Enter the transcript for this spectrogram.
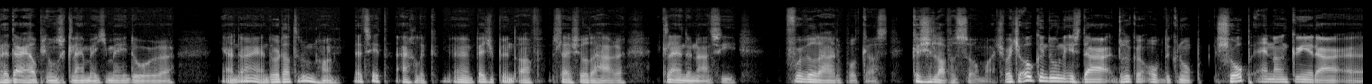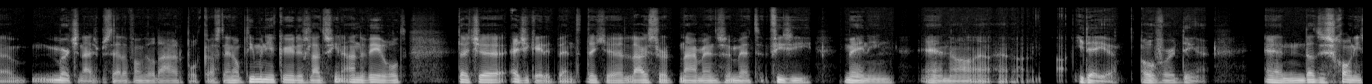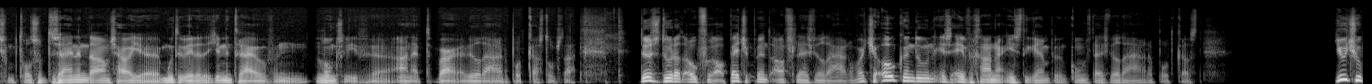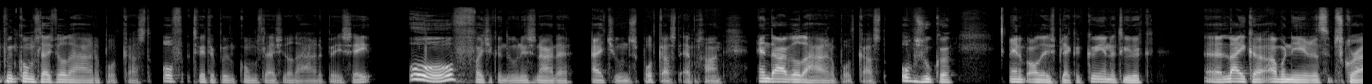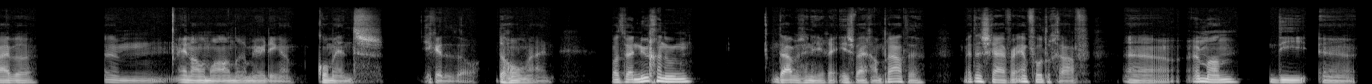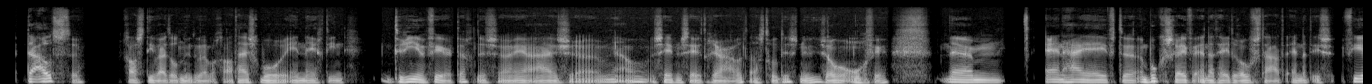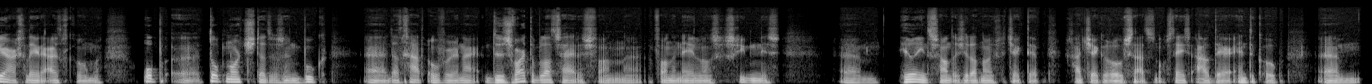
Uh, daar help je ons een klein beetje mee door, ja, nou ja, door dat te doen gewoon. That's it eigenlijk. Uh, Petje.af slash Wilde Haren. Kleine donatie voor Wilde Haren podcast. Because you love us so much. Wat je ook kunt doen is daar drukken op de knop shop. En dan kun je daar merchandise bestellen van Wilde Haren podcast. En op die manier kun je dus laten zien aan de wereld dat je educated bent. Dat je luistert naar mensen met visie, mening en uh, ideeën over dingen. En dat is gewoon iets om trots op te zijn. En daarom zou je moeten willen dat je een trui of een longsleeve uh, aan hebt waar Wilde Haren de podcast op staat. Dus doe dat ook vooral. Petje.af slash Wilde Haren. Wat je ook kunt doen is even gaan naar instagram.com slash Wilde Haren de podcast. YouTube.com slash Wilde Haren de podcast. Of Twitter.com slash Wilde Haren de PC. Of wat je kunt doen is naar de iTunes podcast app gaan. En daar Wilde Haren de podcast opzoeken. En op al deze plekken kun je natuurlijk uh, liken, abonneren, subscriben. Um, en allemaal andere meer dingen. Comments. Je kent het wel. De home Wat wij nu gaan doen, dames en heren, is wij gaan praten met een schrijver en fotograaf. Uh, een man die uh, de oudste gast die wij tot nu toe hebben gehad. Hij is geboren in 1943. Dus uh, ja, hij is nou, 77 jaar oud, als het goed is, nu, zo ongeveer. Um, en hij heeft een boek geschreven en dat heet Roofstaat. En dat is vier jaar geleden uitgekomen op Top Notch. Dat was een boek uh, dat gaat over nou, de zwarte bladzijden van, van de Nederlandse geschiedenis. Um, heel interessant als je dat nooit gecheckt hebt. Ga checken, Roofstaat is nog steeds out there en te koop. Um,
